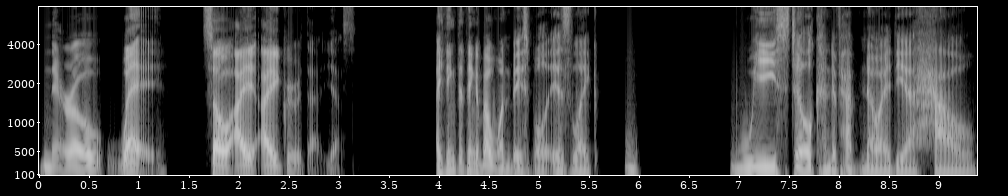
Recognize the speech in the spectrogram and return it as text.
narrow way. So i i agree with that yes. I think the thing about one baseball is like we still kind of have no idea how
